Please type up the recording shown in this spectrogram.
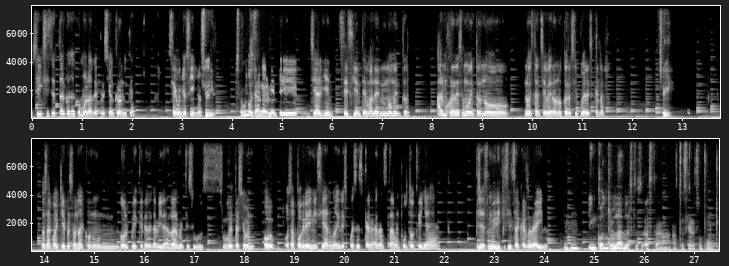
sí existe tal cosa como la depresión crónica, según yo sí, ¿no? Sí. Según O yo. sea, sí. realmente, si alguien se siente mal en un momento, a lo mejor en ese momento no, no es tan severo, ¿no? Pero sí puede escalar. Sí. O sea, cualquier persona con un golpe que le dé la vida, realmente su, su depresión, o, o sea, podría iniciar, ¿no? Y después escalar hasta un punto que ya, pues ya es muy difícil sacarla de ahí, ¿no? Ujú. Incontrolable hasta, hasta, hasta cierto punto.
